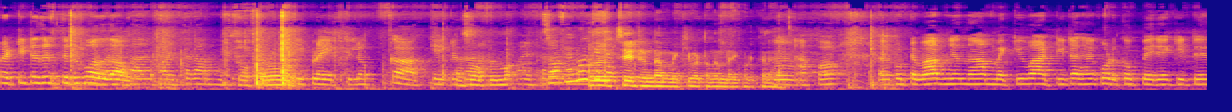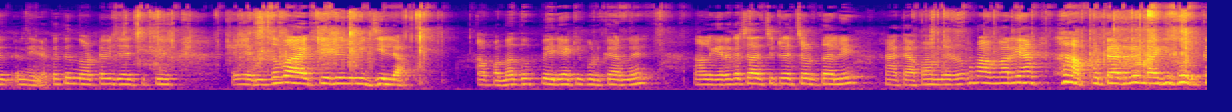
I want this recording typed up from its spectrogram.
വെട്ടിട്ടത് വെട്ടിട്ട് എടുത്തിട്ട് പോകുന്നതാവും. ഈ പ്ലേറ്റിലൊക്കെ ആക്കിയിട്ട് അപ്പൊ കുട്ടമ്മ അറിഞ്ഞു എന്നാ അമ്മയ്ക്ക് വാട്ടിയിട്ട് അങ്ങനെ കൊടുക്ക ഉപ്പേരി ആക്കിയിട്ട് എന്തെങ്കിലുമൊക്കെ തിന്നോട്ടെ വിചാരിച്ചിട്ട് എന്ത് വാക്കിയൊരു രുചിയില്ല. അപ്പൊ അത് ഉപ്പേരിയാക്കി കൊടുക്കാറിന് നാളികേരൊക്കെ ചതച്ചിട്ട് വെച്ച് കൊടുത്താൽ. ആക്കാം അപ്പൊ അമ്മയോട് അമ്മ പറയാ അപ്പുട്ടേട്ടൻ ഉണ്ടാക്കി കൊടുക്ക.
